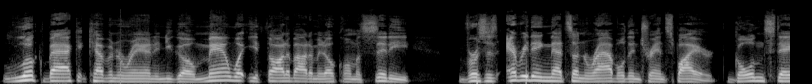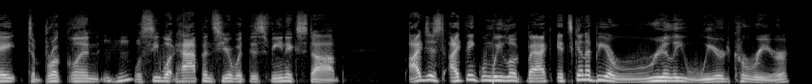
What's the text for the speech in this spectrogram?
look back at Kevin Durant and you go, man, what you thought about him at Oklahoma City versus everything that's unraveled and transpired? Golden State to Brooklyn. Mm-hmm. We'll see what happens here with this Phoenix stop. I just I think when we look back, it's going to be a really weird career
